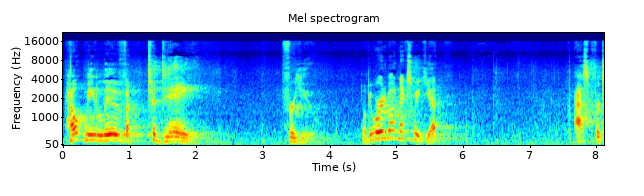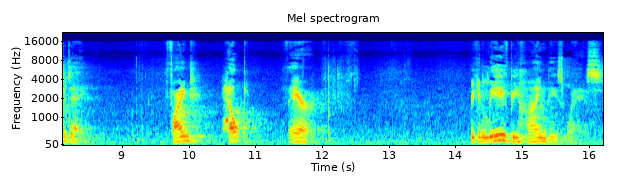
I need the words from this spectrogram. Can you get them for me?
Help me live today for you. Don't be worried about next week yet. Ask for today. Find help there. We can leave behind these ways.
